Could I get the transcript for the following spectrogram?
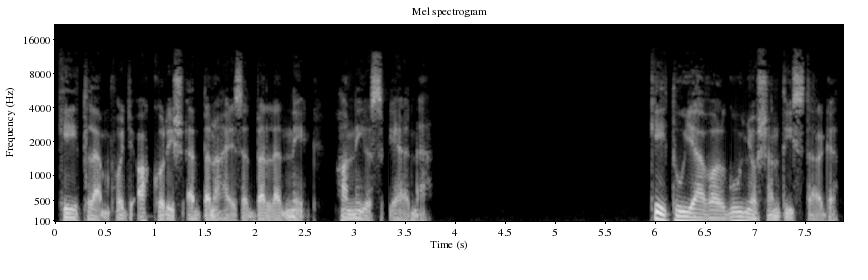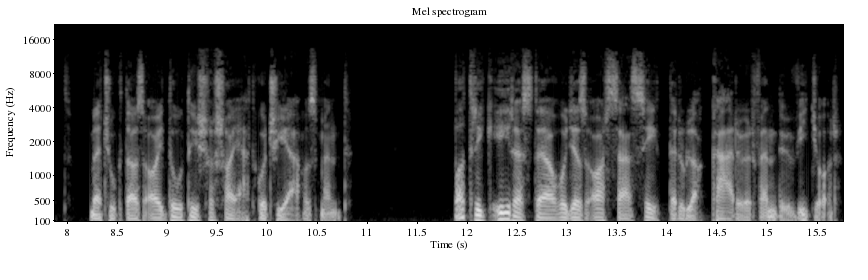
Kétlem, hogy akkor is ebben a helyzetben lennék, ha Nils élne. Két ujjával gúnyosan tisztelgett. Becsukta az ajtót, és a saját kocsijához ment. Patrik érezte, ahogy az arszán szétterül a kárőrvendő vigyor.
